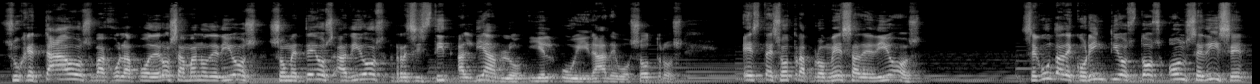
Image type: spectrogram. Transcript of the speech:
Sujetaos bajo la poderosa mano de Dios, someteos a Dios, resistid al diablo y él huirá de vosotros. Esta es otra promesa de Dios. Segunda de Corintios 2:11 dice,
